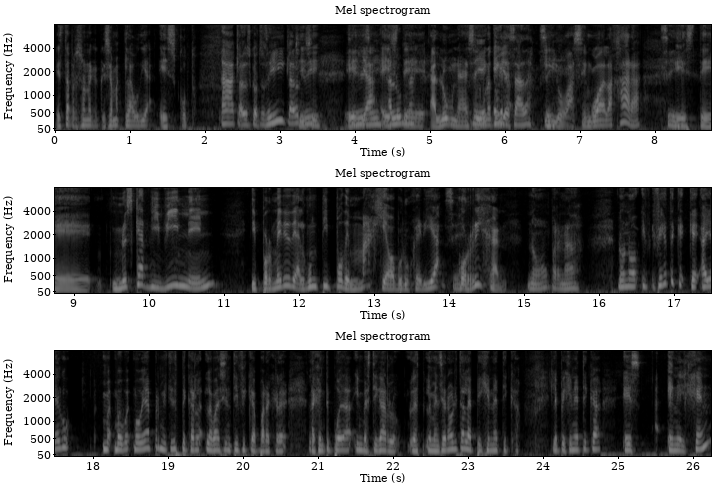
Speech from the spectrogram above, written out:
esta persona que, que se llama Claudia Escoto. ah, Claudio Escoto, sí, claro Sí, que sí. Ella, sí, este, alumna. alumna, es alumna tuya, egresada, Y lo hace en Guadalajara. Este, no es que adivinen y por medio de algún tipo de magia o brujería corrijan. No, para nada. No, no, y fíjate que, que hay algo, me, voy- a permitir explicar la, la base científica para que la, la gente pueda investigarlo. Le mencioné ahorita la epigenética. La epigenética es en el gen,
